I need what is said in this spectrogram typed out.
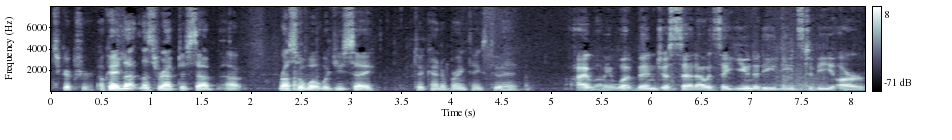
Scripture. Okay, let, us wrap this up. Uh, Russell, what would you say to kind of bring things to a head? I, I mean, what Ben just said, I would say unity needs to be our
